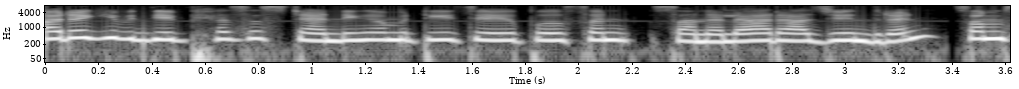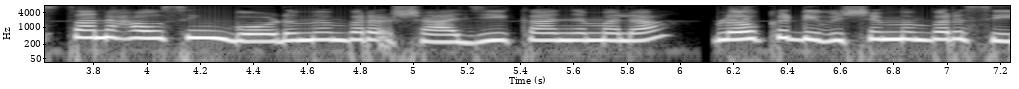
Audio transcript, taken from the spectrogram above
ആരോഗ്യ വിദ്യാഭ്യാസ standing committee chairperson Sanala Rajendran സംസ്ഥാന housing board member Shaji Kanjamala block division member C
